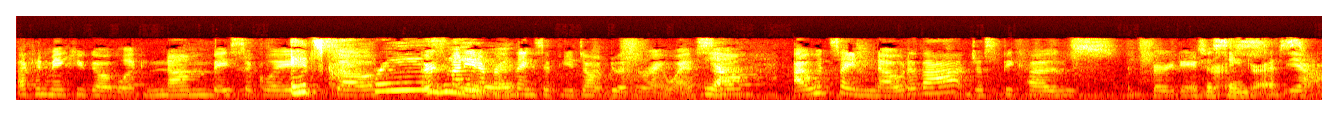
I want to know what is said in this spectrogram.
that can make you go like numb, basically. It's so There's many different things if you don't do it the right way. So Yeah. I would say no to that, just because it's very It's dangerous. just dangerous. Yeah.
